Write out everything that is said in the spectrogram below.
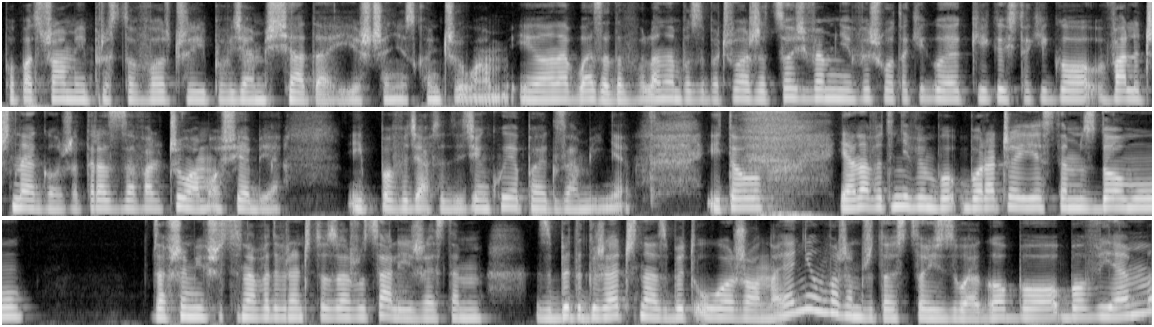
popatrzyłam jej prosto w oczy i powiedziałam, siadaj, jeszcze nie skończyłam. I ona była zadowolona, bo zobaczyła, że coś we mnie wyszło takiego jakiegoś takiego walecznego, że teraz zawalczyłam o siebie. I powiedziała wtedy dziękuję po egzaminie. I to ja nawet nie wiem, bo, bo raczej jestem z domu. Zawsze mi wszyscy nawet wręcz to zarzucali, że jestem zbyt grzeczna, zbyt ułożona. Ja nie uważam, że to jest coś złego, bo, bo wiem,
